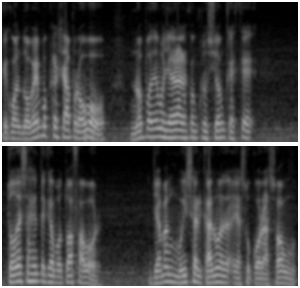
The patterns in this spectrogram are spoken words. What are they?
que cuando vemos que se aprobó, no podemos llegar a la conclusión que es que toda esa gente que votó a favor llevan muy cercano a, su corazón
